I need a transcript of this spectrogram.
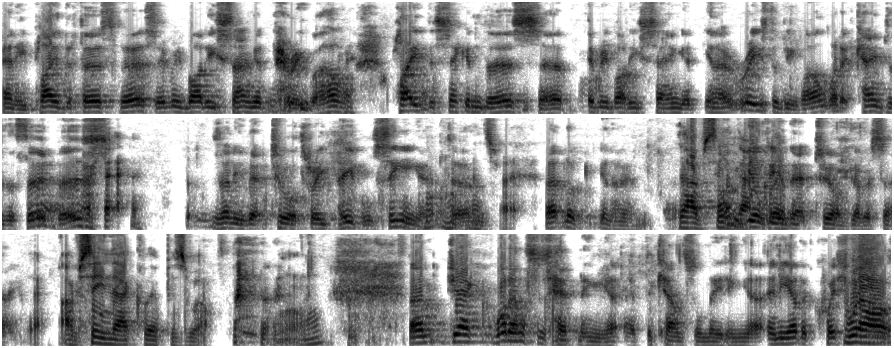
And he played the first verse. Everybody sang it very well. Played the second verse. Uh, everybody sang it, you know, reasonably well. When it came to the third verse, there's only about two or three people singing it. Um, That's right. But look, you know, I've seen I'm that guilty of that too. I've got to say. Yeah, I've seen that clip as well. Um, Jack, what else is happening at the council meeting? Uh, any other questions Well,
